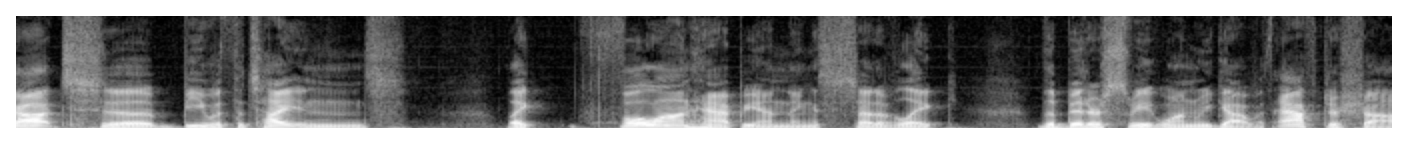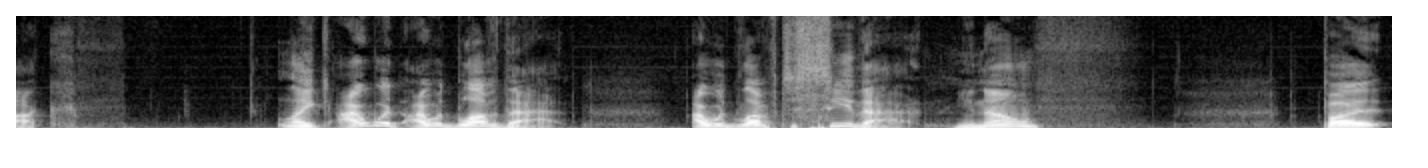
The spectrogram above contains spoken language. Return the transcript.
got to be with the Titans like full on happy ending instead of like the bittersweet one we got with Aftershock. Like I would I would love that. I would love to see that, you know? But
